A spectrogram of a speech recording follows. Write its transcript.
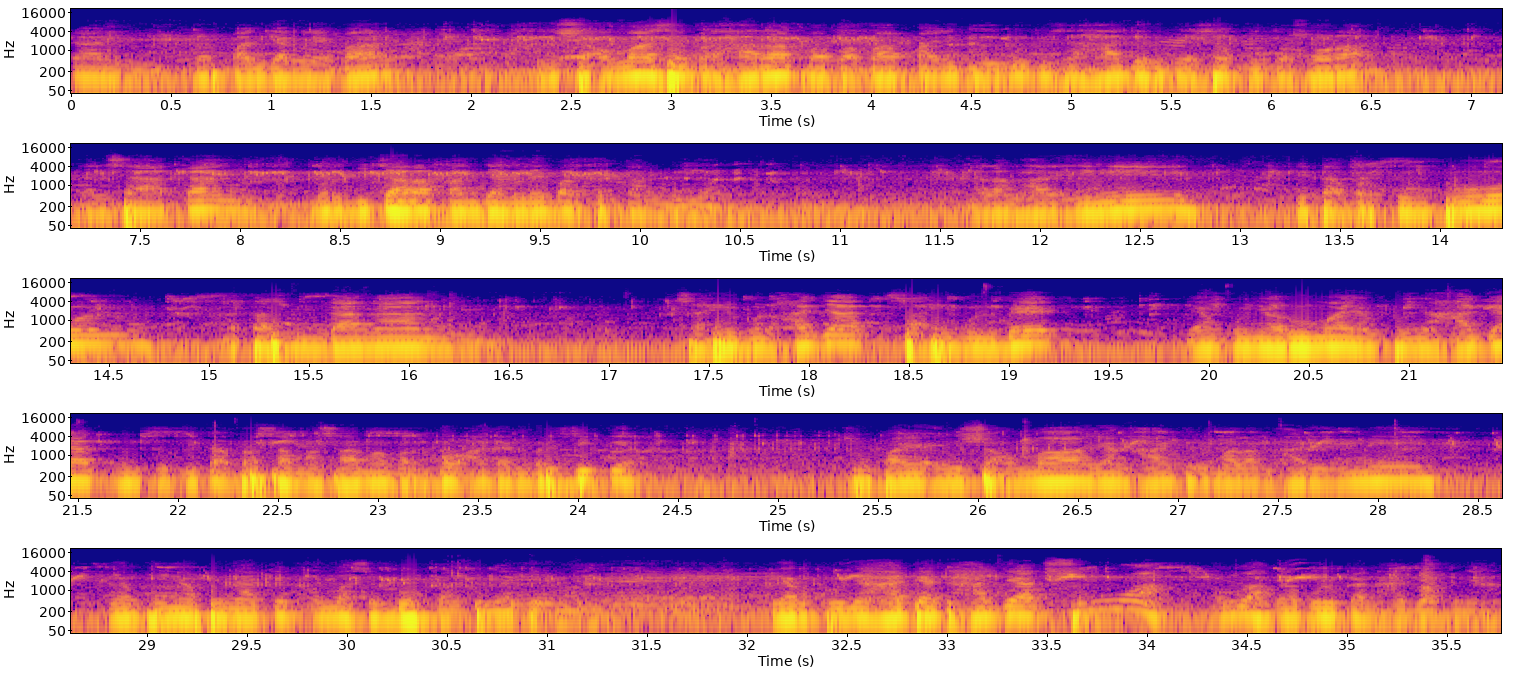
dan berpanjang lebar. Insya Allah saya berharap bapak-bapak ibu-ibu bisa hadir besok di Tosora dan saya akan berbicara panjang lebar tentang beliau. Dalam hari ini kita berkumpul atas undangan sahibul hajat, sahibul bed yang punya rumah, yang punya hajat untuk kita bersama-sama berdoa dan berzikir supaya insya Allah yang hadir malam hari ini yang punya penyakit Allah sembuhkan penyakit orang. yang punya hajat-hajat semua Allah gabulkan hajatnya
